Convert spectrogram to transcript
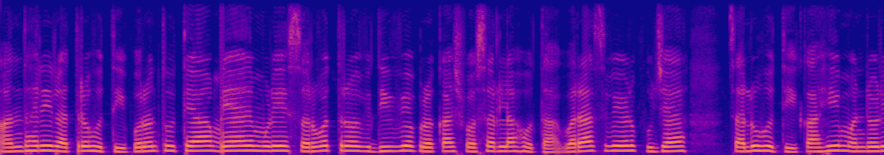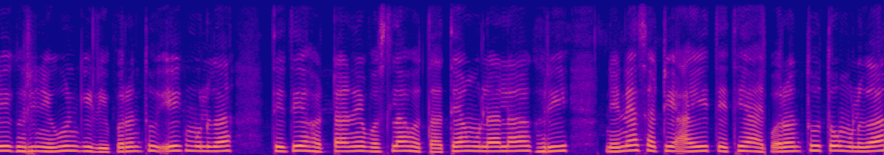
अंधारी रात्र होती, परंतु त्यामुळे सर्वत्र दिव्य प्रकाश पसरला होता. बराच वेळ पूजा चालू होती. काही मंडळी घरी निघून गेली, परंतु एक मुलगा तेथे हट्टाने बसला होता. त्या मुलाला घरी नेण्यासाठी आई तेथे आली, परंतु तो मुलगा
